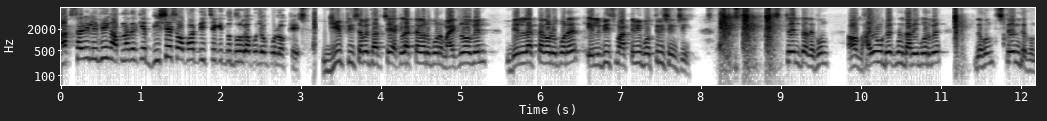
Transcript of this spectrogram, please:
লাক্সারি লিভিং আপনাদেরকে বিশেষ অফার দিচ্ছে কিন্তু দুর্গাপুজো উপলক্ষে। গিফট হিসাবে থাকছে এক লাখ টাকার উপরে মাইক্রো ওভেন দেড় লাখ টাকার উপরে এলইডি স্মার্ট টিভি বত্রিশ ইঞ্চি। স্ট্রেনটা দেখুন, আমার ভাইও উঠে একটু দাঁড়িয়ে পড়বে। দেখুন স্ট্রেন দেখুন।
